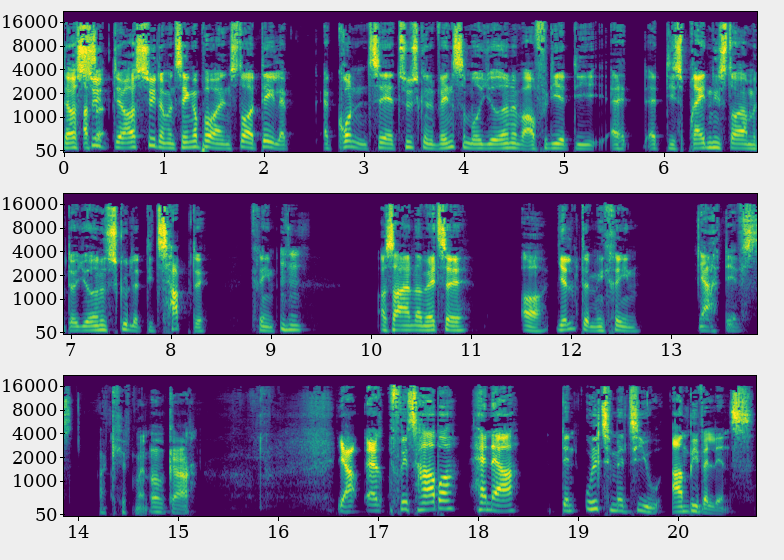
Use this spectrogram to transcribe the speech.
det er også Og så- sygt, det er også sygt, at man tænker på, at en stor del af, af grunden til, at tyskerne vendte sig mod jøderne, var jo fordi, at de, at, at de spredte en historie om, at det var jødernes skyld, at de tabte krigen. Mhm. Og så har han været med til at hjælpe dem i krigen. Ja, det er... Åh, kæft, mand. Oh god. Ja, altså, Fritz Haber, han er den ultimative ambivalens.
